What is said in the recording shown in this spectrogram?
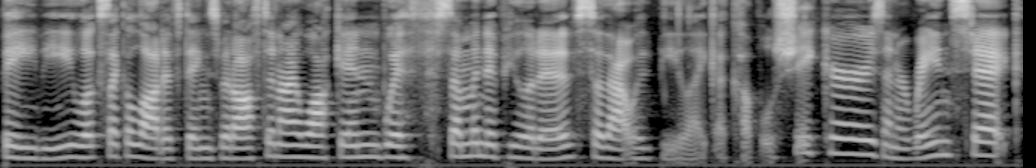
baby looks like a lot of things, but often I walk in with some manipulative. So that would be like a couple shakers and a rain stick.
